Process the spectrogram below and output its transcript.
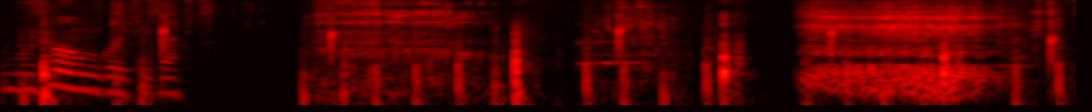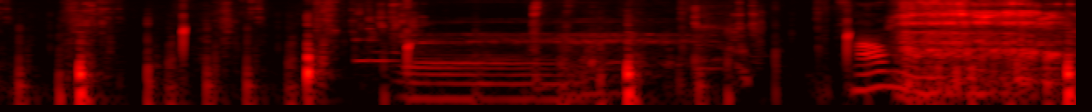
무서운 곳이다. 좌우만 보고.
